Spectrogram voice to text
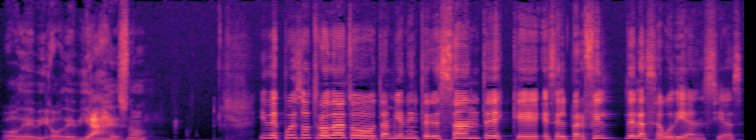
o de, o de viajes, ¿no? Y después otro dato también interesante es que es el perfil de las audiencias.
